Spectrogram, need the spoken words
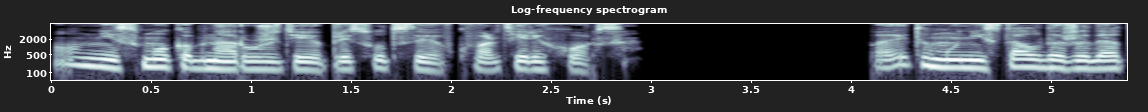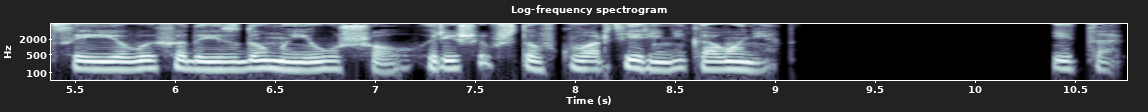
Он не смог обнаружить ее присутствие в квартире Хорса. Поэтому не стал дожидаться ее выхода из дома и ушел, решив, что в квартире никого нет. Итак,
